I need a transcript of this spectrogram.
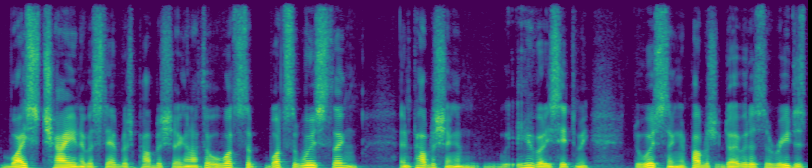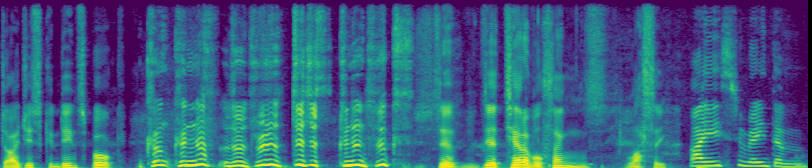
waste chain of established publishing. And I thought, well, what's the what's the worst thing in publishing? And everybody said to me, the worst thing in publishing, David, is the Reader's Digest condensed book. They're, they're terrible things, Lassie. I used to read them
